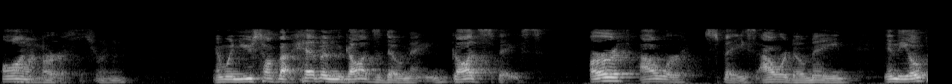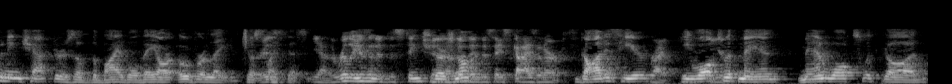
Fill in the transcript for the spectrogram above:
on, earth. That's right. And when you talk about heaven, God's domain, God's space, earth, our space, our domain, in the opening chapters of the Bible, they are overlaid just There like this. Yeah, there really isn't a distinction There's other not. than to say skies and earth. God is here. Right. He walks here. with man. Man walks with God.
